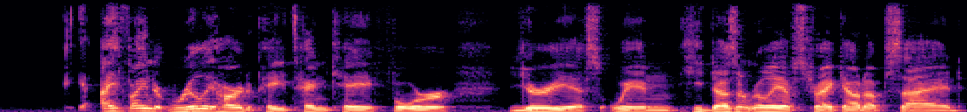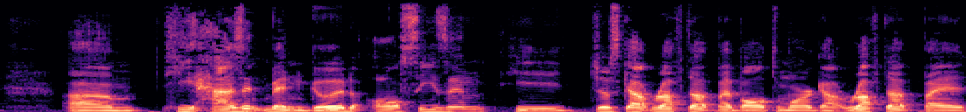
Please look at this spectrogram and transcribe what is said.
I find it really hard to pay 10K for Urias when he doesn't really have strikeout upside. Um, he hasn't been good all season. He just got roughed up by Baltimore, got roughed up by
